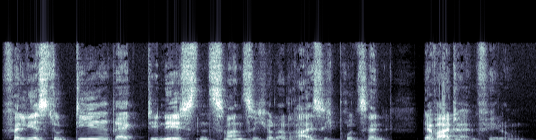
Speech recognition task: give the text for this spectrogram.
verlierst du direkt die nächsten 20 oder 30 Prozent der Weiterempfehlungen.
